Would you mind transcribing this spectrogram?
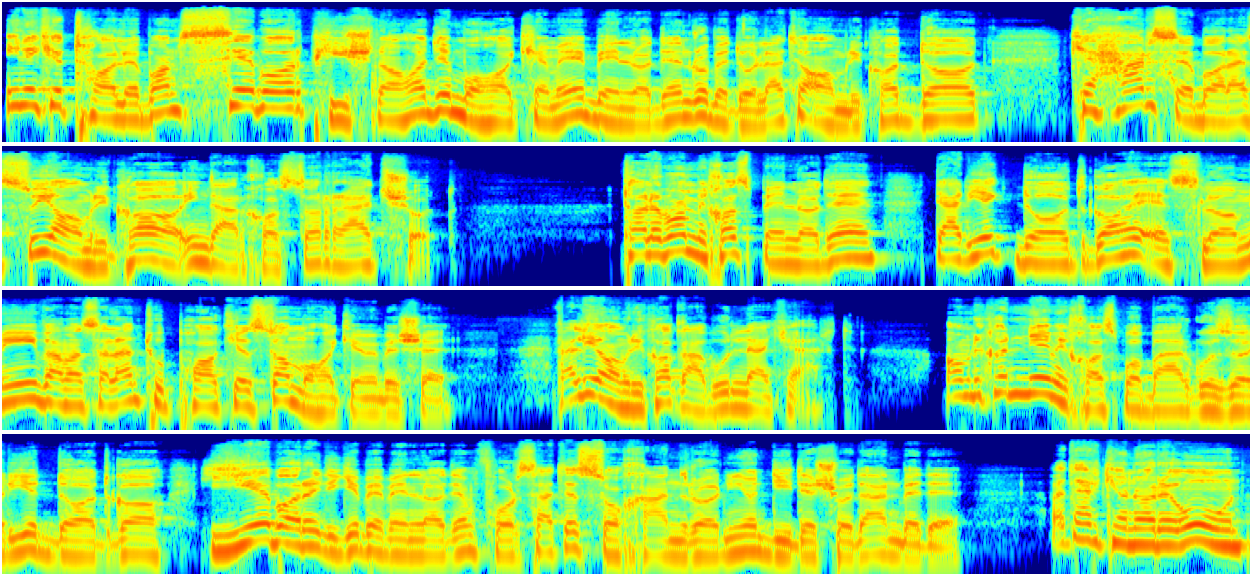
اینه که طالبان سه بار پیشنهاد محاکمه بن لادن رو به دولت آمریکا داد که هر سه بار از سوی آمریکا این درخواستا رد شد. طالبان می‌خواست بن لادن در یک دادگاه اسلامی و مثلا تو پاکستان محاکمه بشه. ولی آمریکا قبول نکرد. آمریکا نمی‌خواست با برگزاری دادگاه یه بار دیگه به بن لادن فرصت سخنرانی و دیده شدن بده. و در کنار اون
